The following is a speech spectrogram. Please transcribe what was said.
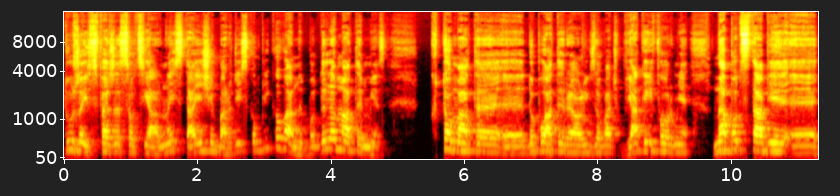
dużej sferze socjalnej, staje się bardziej skomplikowany, bo dylematem jest, kto ma te e, dopłaty realizować, w jakiej formie, na podstawie e,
